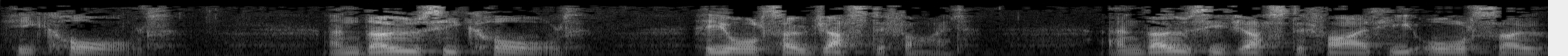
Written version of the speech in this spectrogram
he called. And those he called, he also justified. And those he justified, he also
